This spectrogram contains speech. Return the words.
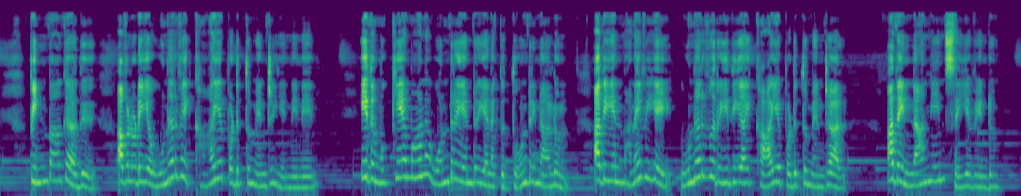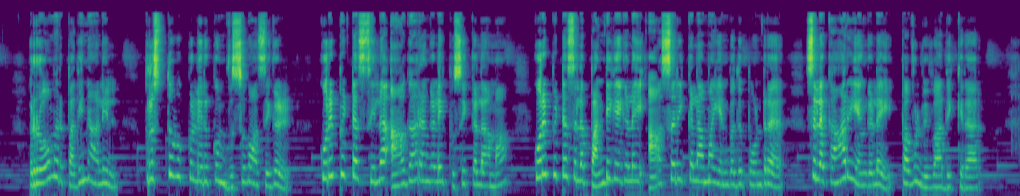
பின்பாக அது அவளுடைய உணர்வை காயப்படுத்தும் என்று எண்ணினேன். இது முக்கியமான ஒன்று என்று எனக்கு தோன்றினாலும் அது என் மனைவியை உணர்வு ரீதியாய் காயப்படுத்தும் என்றால் அதை நான் ஏன் செய்ய வேண்டும்? ரோமர் பதினாலில் கிறிஸ்துவுக்குள் இருக்கும் விசுவாசிகள் குறிப்பிட்ட சில ஆகாரங்களை புசிக்கலாமா? குறிப்பிட்ட சில பண்டிகைகளை ஆசரிக்கலாமா என்பது போன்ற சில காரியங்களை பவுல் விவாதிக்கிறார்.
